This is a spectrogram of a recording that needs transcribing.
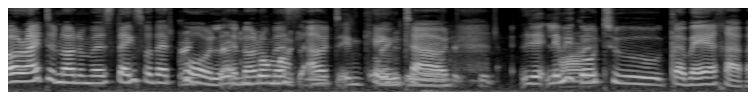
All right, anonymous. Thanks for that call. thank you so anonymous much, out in Cape Town. Okay, okay. Let me go to Kabeja.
